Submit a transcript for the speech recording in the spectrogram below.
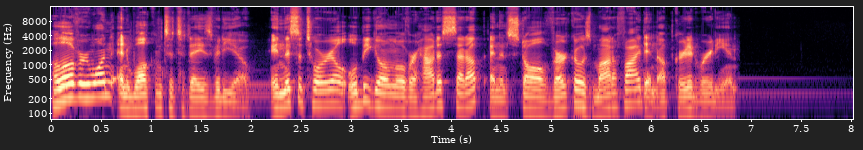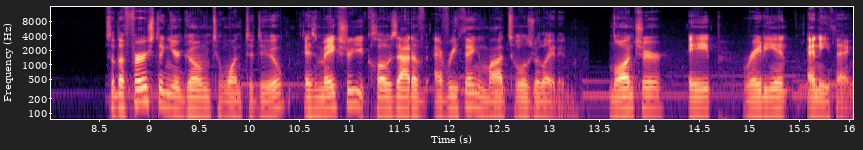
Hello everyone and welcome to today's video. In this tutorial, we'll be going over how to set up and install Verko's modified and upgraded Radiant. So the first thing you're going to want to do is make sure you close out of everything mod tools related. Launcher, Ape, Radiant, anything.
